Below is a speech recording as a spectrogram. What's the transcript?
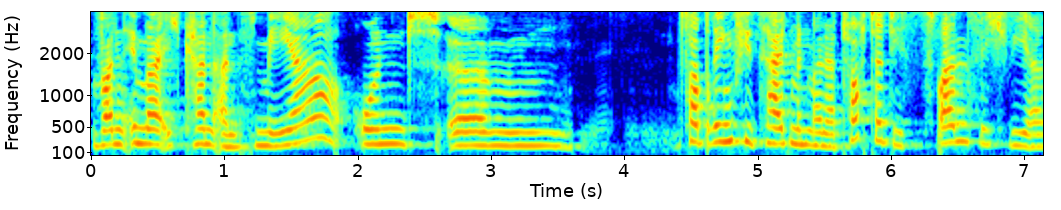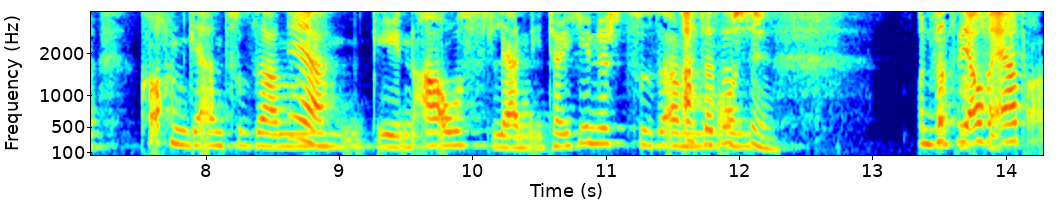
wann immer ich kann ans Meer und ähm, verbringe viel Zeit mit meiner Tochter, die ist 20. Wir kochen gern zusammen, Ja. gehen aus, lernen Italienisch zusammen. Ach, das ist und schön. Und wird sie auch viel Spaß.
